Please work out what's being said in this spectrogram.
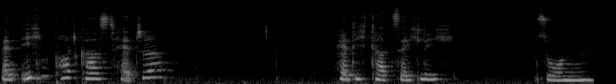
Wenn ich einen Podcast hätte, hätte ich tatsächlich so einen,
